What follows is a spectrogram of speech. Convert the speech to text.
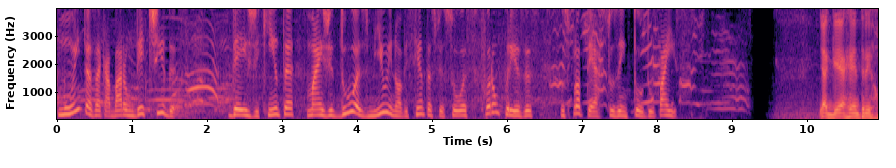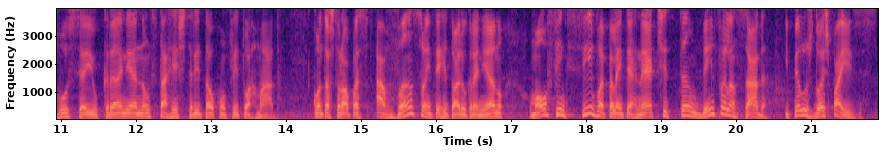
Muitas acabaram detidas. Desde quinta, mais de 2.900 pessoas foram presas nos protestos em todo o país. E a guerra entre Rússia e Ucrânia não está restrita ao conflito armado. Enquanto as tropas avançam em território ucraniano, uma ofensiva pela internet também foi lançada e pelos dois países.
